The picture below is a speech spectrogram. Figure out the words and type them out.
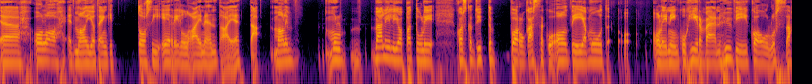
äh, olo, että mä oon jotenkin tosi erilainen tai että mä olin, mulla välillä jopa tuli, koska tyttöporukassa kun oltiin ja muut oli niin kuin hirveän hyviä koulussa,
